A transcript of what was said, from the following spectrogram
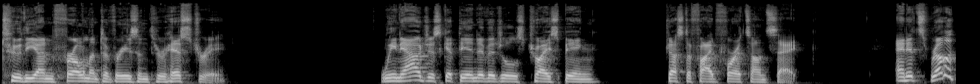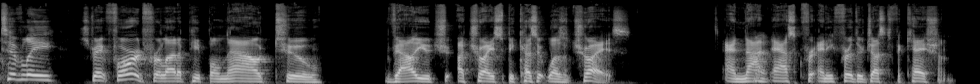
to the unfurlment of reason through history we now just get the individual's choice being justified for its own sake and it's relatively straightforward for a lot of people now to value a choice because it was a choice and not Yeah. ask for any further justification.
